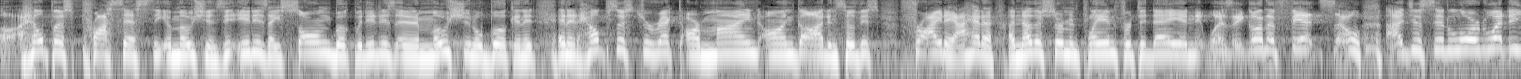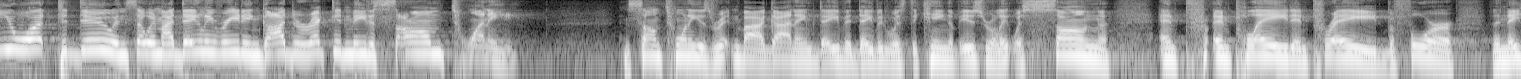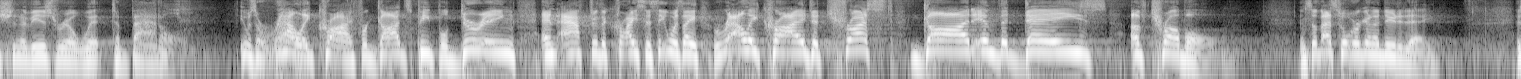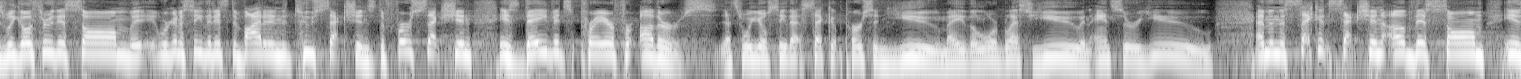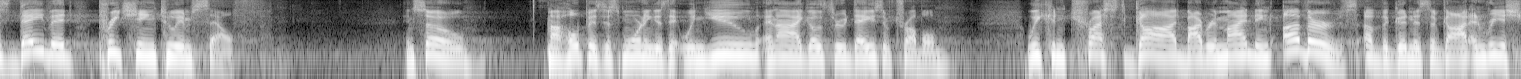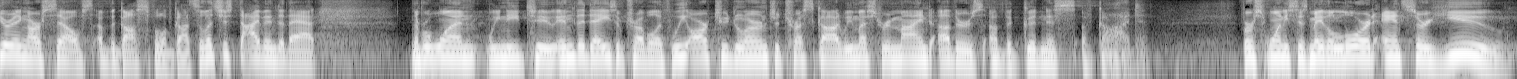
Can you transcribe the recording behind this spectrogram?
uh, help us process the emotions. It, it is a song book, but it is an emotional book, and it and it helps us direct our mind on God. And so this Friday, I had a, another sermon planned for today, and it wasn't to fit. So I just said, Lord, what do you want to do? And so in my daily reading, God directed me to Psalm 20. And Psalm 20 is written by a guy named David. David was the king of Israel. It was sung and, and played and prayed before the nation of Israel went to battle. It was a rally cry for God's people during and after the crisis. It was a rally cry to trust God in the days of trouble. And so that's what we're going to do today. As we go through this psalm, we're going to see that it's divided into two sections. The first section is David's prayer for others. That's where you'll see that second person, you. May the Lord bless you and answer you. And then the second section of this psalm is David preaching to himself. And so, my hope is this morning is that when you and I go through days of trouble, we can trust God by reminding others of the goodness of God and reassuring ourselves of the gospel of God. So let's just dive into that. Number one, we need to, in the days of trouble, if we are to learn to trust God, we must remind others of the goodness of God. Verse one, he says, May the Lord answer you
